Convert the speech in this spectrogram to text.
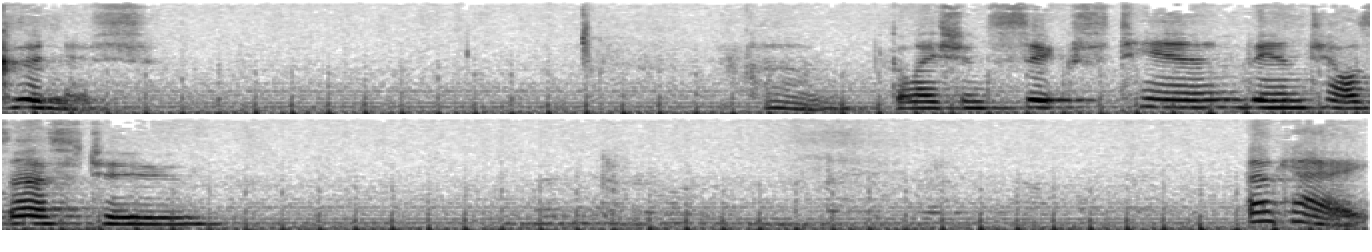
goodness. Um, Galatians 6:10 then tells us to Okay,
